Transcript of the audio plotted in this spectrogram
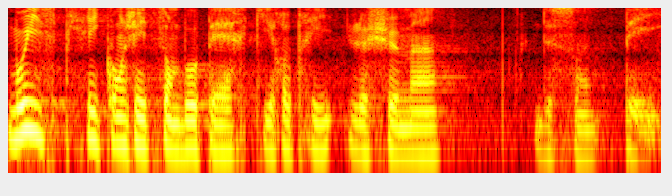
Moïse prit congé de son beau-père qui reprit le chemin de son pays.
